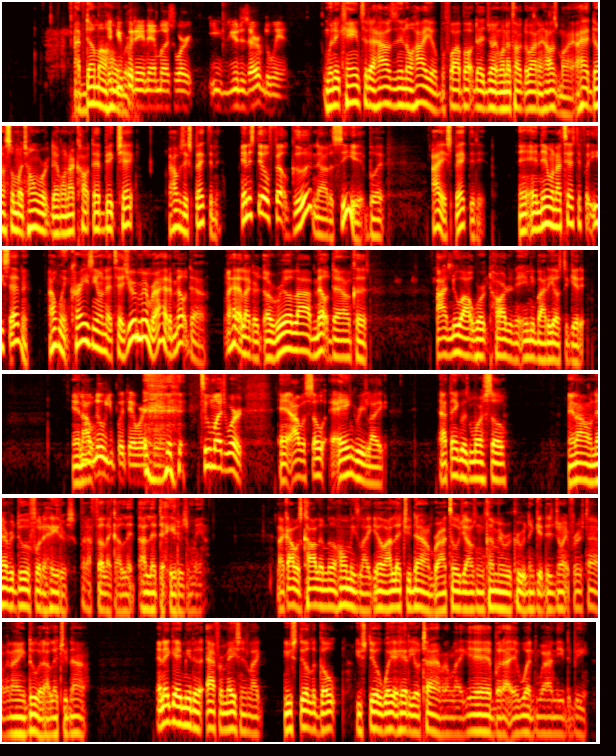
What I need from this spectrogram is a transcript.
I've done my if homework. If you put in that much work, you you deserve to win. When it came to the houses in Ohio, before I bought that joint, when I talked about in house buying, I had done so much homework that when I caught that big check, I was expecting it, and it still felt good now to see it, but I expected it. And, and then when I tested for E7, I went crazy on that test. You remember, I had a meltdown. I had like a, a real live meltdown because I knew I worked harder than anybody else to get it. And you I knew you put that work in. too much work and I was so angry. Like I think it was more so, and I don't never do it for the haters, but I felt like I let I let the haters win. Like I was calling little homies like, yo, I let you down, bro. I told you I was gonna come in recruiting and get this joint first time, and I ain't do it. I let you down. And they gave me the affirmations like, you still the GOAT, you still way ahead of your time. And I'm like, yeah, but I, it wasn't where I need to be.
